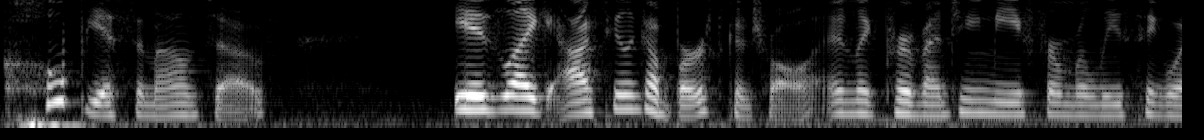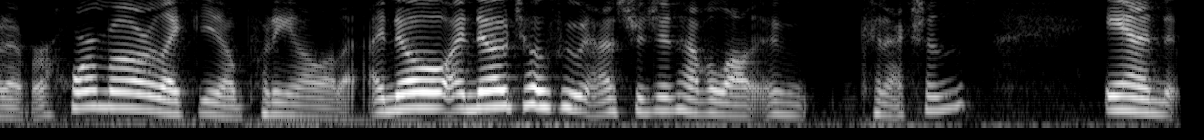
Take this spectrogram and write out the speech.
copious amounts of is like acting like a birth control and like preventing me from releasing whatever hormone or like you know putting out a lot of I know I know tofu and estrogen have a lot of connections and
